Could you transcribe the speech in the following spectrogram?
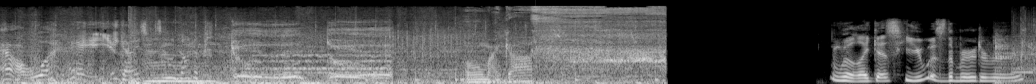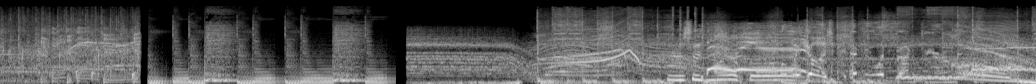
Ow! Hey! Hey guys, what's going on up here? Oh my god. Well, I guess he was the murderer. There's a UFO. Oh my god! Everyone run for your life!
